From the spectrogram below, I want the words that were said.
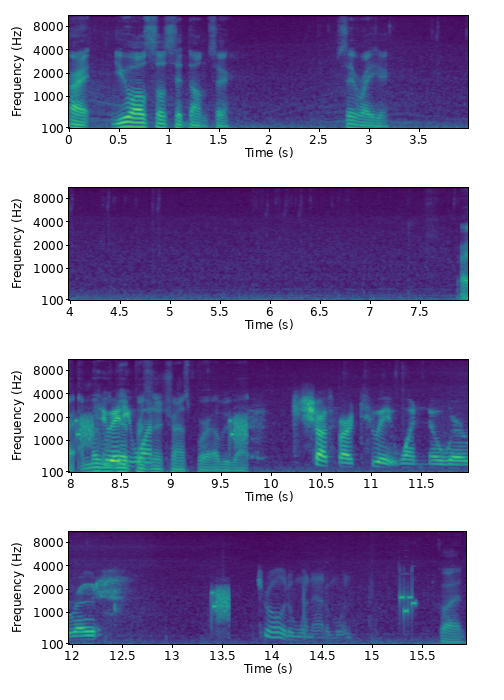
All right, you also sit down, sir. Sit right here. All right, I'm gonna go get 281. prisoner transport. I'll be back. Shots fired 281 Nowhere Road. Control to one Adam one. Go ahead.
